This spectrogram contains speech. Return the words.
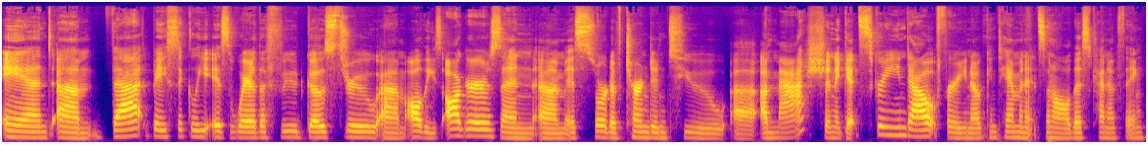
And um, that basically is where the food goes through um, all these augers and um, is sort of turned into uh, a mash and it gets screened out for, you know, contaminants and all this kind of thing.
